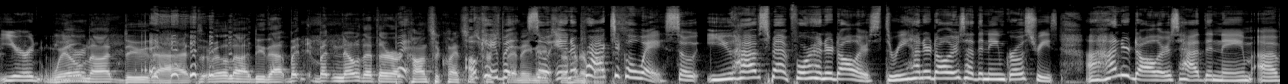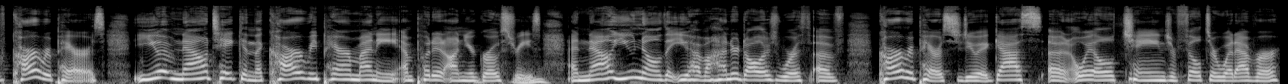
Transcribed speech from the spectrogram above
you're Will you're- not do that. will not do that. But but know that there are But- consequences Okay, for spending but so in a 100 bucks. practical way, so you have spent four hundred dollars. Three hundred dollars had the name groceries. hundred dollars had the name of car repairs. You have now taken the car repair money and put it on your groceries, Mm-hmm. and now you know that you have hundred dollars worth of car repairs to do a gas, an oil change, or filter, whatever.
